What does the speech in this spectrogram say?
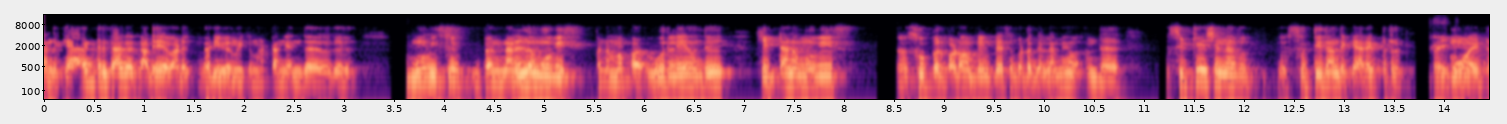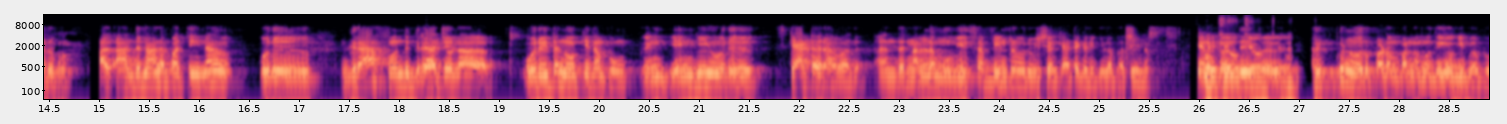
அந்த கேரக்டருக்காக கதையை வடி வடிவமைக்க மாட்டாங்க. எந்த ஒரு மூவிஸ்லயும் இப்ப நல்ல மூவிஸ் இப்ப நம்ம ஊர்லயே வந்து ஹிட்டான மூவிஸ் சூப்பர் படம் அப்படின்னு பேசப்பட்டது எல்லாமே அந்த சுச்சுவேஷனை சுத்தி தான் அந்த கேரக்டர் மூவ் ஆயிட்டு இருக்கும். அதனால பாத்தீங்கன்னா ஒரு கிராஃப் வந்து கிராஜுவலா ஒரு இதை நோக்கி தான் போகும். எங்கேயும் ஒரு ஸ்கேட்டர் ஆகாது. அந்த நல்ல மூவிஸ் அப்படின்ற ஒரு விஷயம் கேட்டகரிக்குள்ள பாத்தீங்கன்னா. எனக்கு வந்து இப்ப ட்ரிப்னு ஒரு படம் பண்ணும்போது யோகி பாபு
